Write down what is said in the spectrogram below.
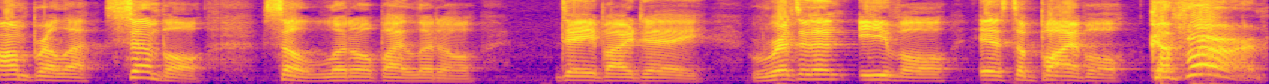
umbrella symbol. So little by little, day by day, Resident Evil is the Bible. Confirm!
